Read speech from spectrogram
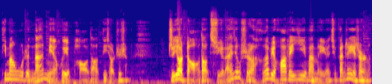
地幔物质难免会跑到地壳之上。只要找到，取来就是了，何必花费亿万美元去干这事儿呢？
